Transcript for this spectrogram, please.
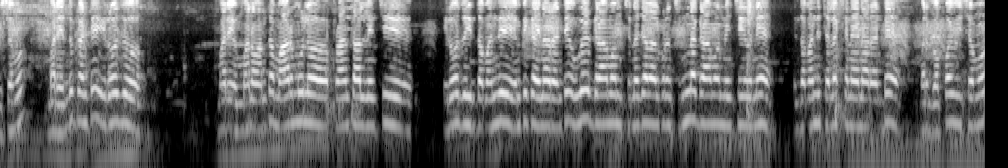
విషయము. మరి ఎందుకంటే ఈరోజు మరి మనం అంతా మారుమూల ప్రాంతాల నుంచి ఈరోజు ఇంతమంది ఎంపిక అయినారంటే ఉగే గ్రామం చిన్న జలాలపురం చిన్న గ్రామం నుంచినే ఇంతమంది సెలక్షన్ అయినారంటే మరి గొప్ప విషయము.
